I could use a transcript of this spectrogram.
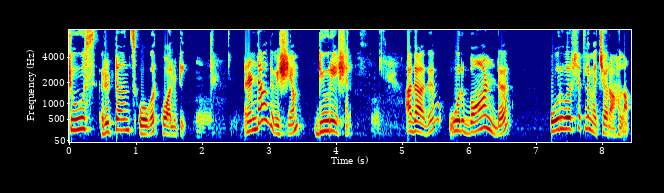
choose returns over quality ரெண்டாவது விஷயம் டியூரேஷன் அதாவது ஒரு பாண்டு ஒரு வருஷத்துல மெச்சூர் ஆகலாம்.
